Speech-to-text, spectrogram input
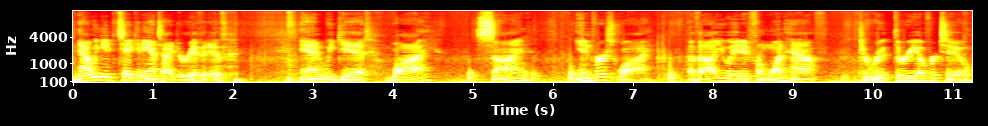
now we need to take an antiderivative, and we get y sine inverse y evaluated from 1 half to root 3 over 2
